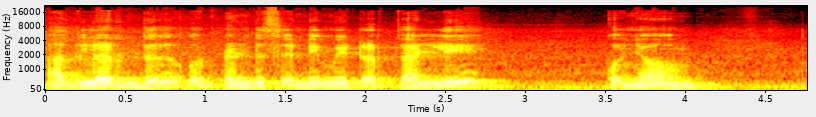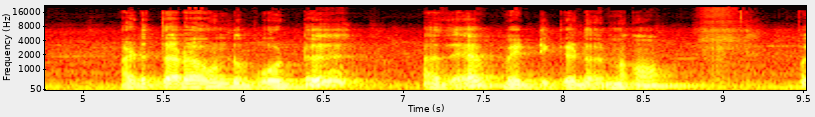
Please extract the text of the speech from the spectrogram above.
அதிலிருந்து ஒரு ரெண்டு சென்டிமீட்டர் தள்ளி கொஞ்சம் அடுத்த ரவுண்டு போட்டு அதை வெட்டிக்கிடணும் இப்போ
